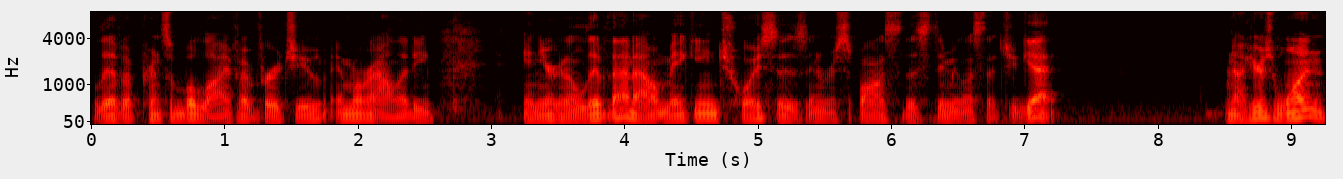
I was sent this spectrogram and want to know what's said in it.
live a principled life of virtue and morality, and you're going to live that out, making choices in response to the stimulus that you get. Now, here's one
